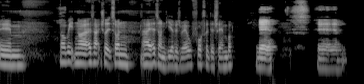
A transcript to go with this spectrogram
Um. Oh wait, no, it is actually. It's on. Ah, it is on here as well. Fourth of December. Yeah, yeah. Um,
